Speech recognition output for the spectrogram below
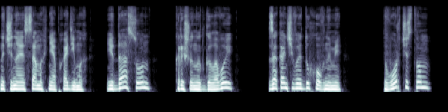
начиная с самых необходимых еда, сон, крыша над головой, заканчивая духовными, творчеством,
